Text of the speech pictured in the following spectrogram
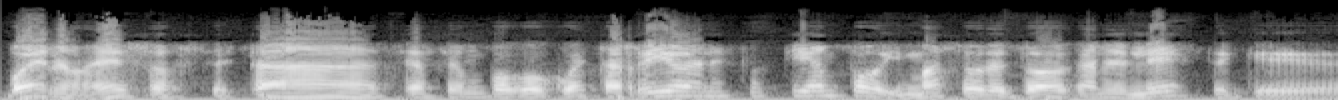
bueno, eso, se está, se hace un poco cuesta arriba en estos tiempos y más sobre todo acá en el este, que,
